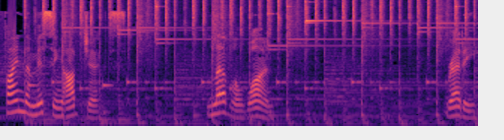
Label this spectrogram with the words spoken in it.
Find the missing objects. Level 1. Ready.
